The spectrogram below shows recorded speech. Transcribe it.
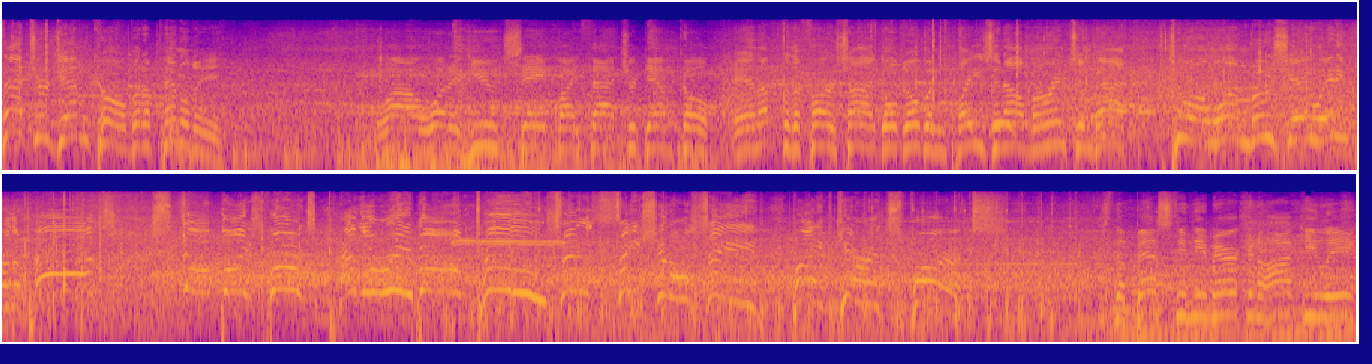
Thatcher Demko, but a penalty. Wow, what a huge save by Thatcher Demko. And up to the far side, Goldobin plays it out. Marincin back. Two on one. Boucher waiting for the pass. Stopped by Sparks. And the rebound, too. Sensational save by Garrett Sparks. He's the best in the American Hockey League.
